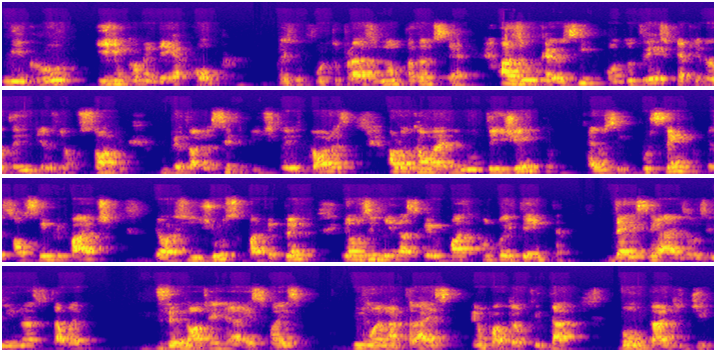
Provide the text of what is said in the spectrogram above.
micro e recomendei a compra. Mas o curto prazo não está dando certo. Azul caiu 5,3, porque aqui no de avião sobe o petróleo a 123 dólares. A local web não tem jeito, caiu 5%, o pessoal sempre bate eu acho injusto bater tanto, e a Usiminas caiu 4,80, 10 reais. A Usiminas estava 19 reais faz um ano atrás. É um papel que dá vontade de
